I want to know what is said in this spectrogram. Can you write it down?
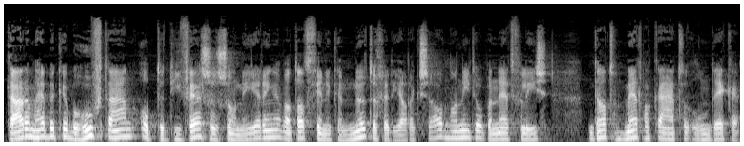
Daarom heb ik er behoefte aan op de diverse zoneringen, want dat vind ik een nuttige, die had ik zelf nog niet op een netvlies, dat met elkaar te ontdekken.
